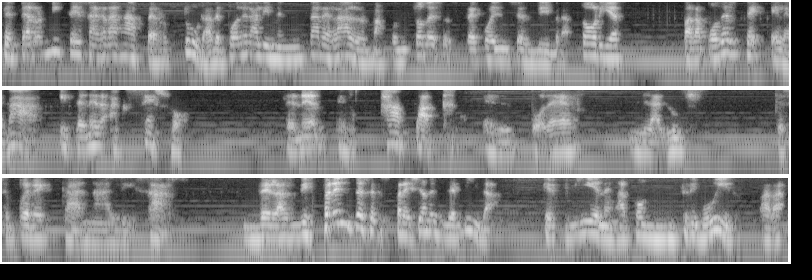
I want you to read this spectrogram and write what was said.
te permite esa gran apertura de poder alimentar el alma con todas esas frecuencias vibratorias para poderte elevar y tener acceso, tener el capac, el poder la luz que se puede canalizar de las diferentes expresiones de vida que vienen a contribuir para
